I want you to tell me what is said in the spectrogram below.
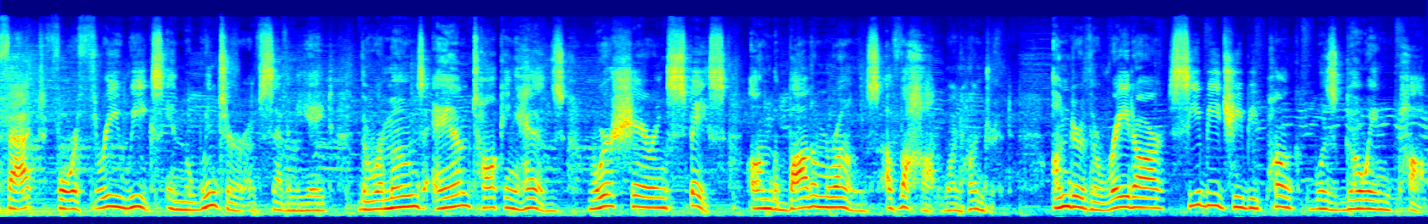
fact, for three weeks in the winter of 78, the Ramones and Talking Heads were sharing space on the bottom rungs of the Hot 100. Under the radar, CBGB Punk was going pop.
